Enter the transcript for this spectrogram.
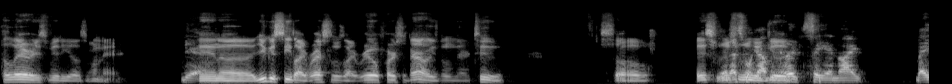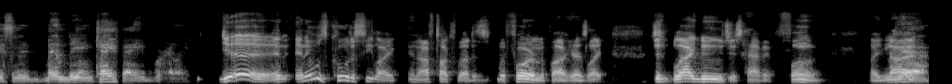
Hilarious videos on there, Yeah. and uh, you can see like wrestlers like real personalities on there too. So It's, Yeah, it's that's really what me good. seeing like basically them being kayfabe, really. Yeah, and, and it was cool to see like, and I've talked about this before in the podcast, like just black dudes just having fun. Like not yeah,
